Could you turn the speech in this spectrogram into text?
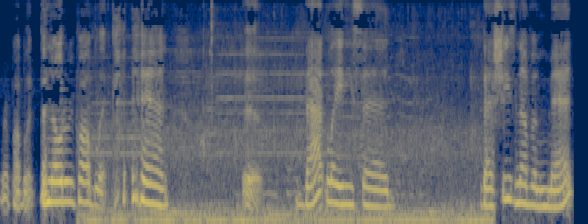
Republic, the Notary Public. and uh, that lady said that she's never met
